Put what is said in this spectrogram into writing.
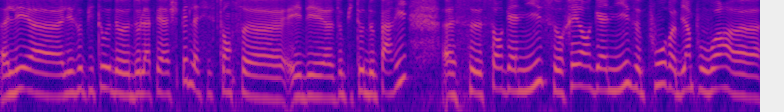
les, euh, les hôpitaux de, la PHP, de l'assistance euh, et des hôpitaux de Paris se- s'organisent, se réorganisent pour euh, bien pouvoir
